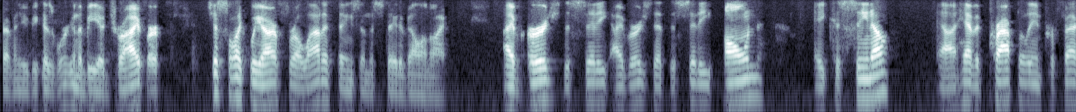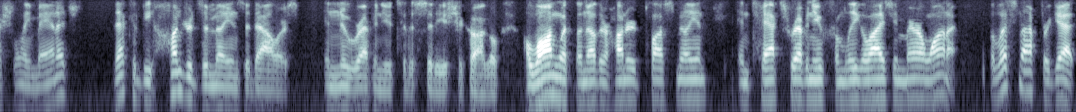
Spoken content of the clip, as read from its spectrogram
revenue because we're going to be a driver, just like we are for a lot of things in the state of Illinois. I've urged the city. I've urged that the city own a casino, uh, have it properly and professionally managed. That could be hundreds of millions of dollars in new revenue to the city of Chicago, along with another 100 plus million in tax revenue from legalizing marijuana. But let's not forget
